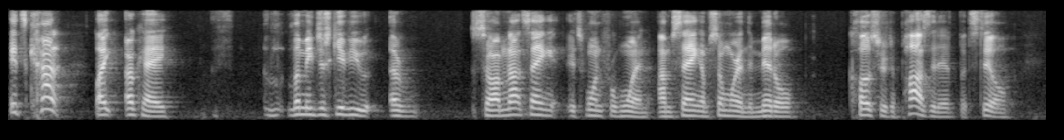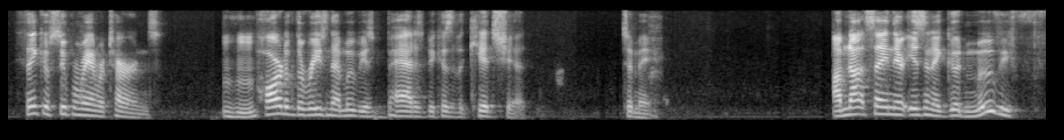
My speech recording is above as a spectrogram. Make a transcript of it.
it's kind of like okay. l- Let me just give you a. So I'm not saying it's one for one. I'm saying I'm somewhere in the middle, closer to positive, but still. Think of Superman Returns. mm-hmm. Part of the reason that movie is bad is because of the kid shit. To me. I'm not saying there isn't a good movie f-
